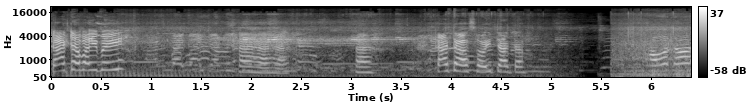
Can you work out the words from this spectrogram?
Tata bye bye. হ্যাঁ হ্যাঁ হ্যাঁ। হ্যাঁ টাটা সবাই টাটা। খাওয়া দাওয়া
